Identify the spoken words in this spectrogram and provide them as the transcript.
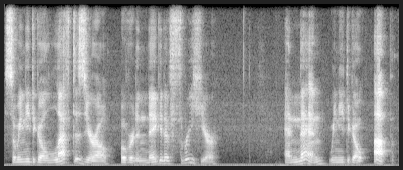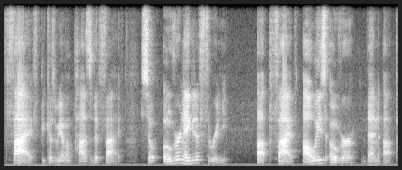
So we need to go left to 0 over to negative 3 here and then we need to go up 5 because we have a positive 5. So over negative 3, up 5. Always over, then up.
